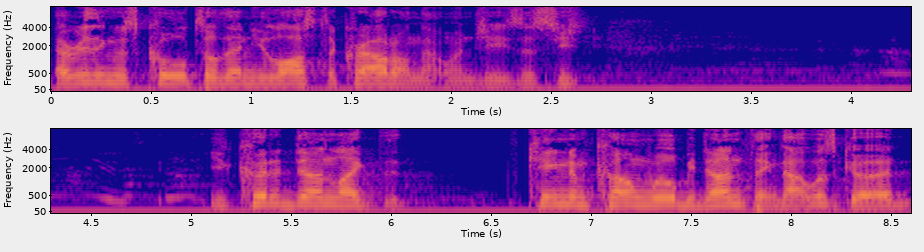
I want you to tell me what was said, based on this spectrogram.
everything was cool till then. You lost the crowd on that one, Jesus. You, you could have done like the kingdom come, will be done thing. That was good.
